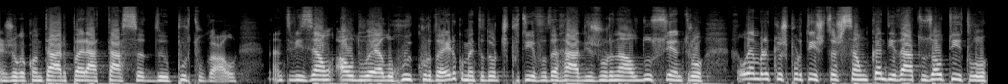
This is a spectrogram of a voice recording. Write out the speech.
em jogo a contar para a Taça de Portugal. Na antevisão ao duelo, Rui Cordeiro, comentador desportivo da Rádio Jornal do Centro, relembra que os portistas são candidatos ao título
